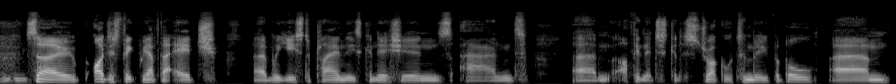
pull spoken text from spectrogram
mm-hmm. so I just think we have that edge. Um, we're used to playing these conditions, and um, I think they're just going to struggle to move the ball. Um,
